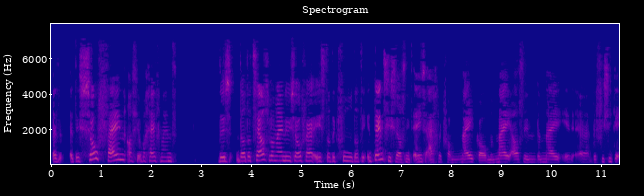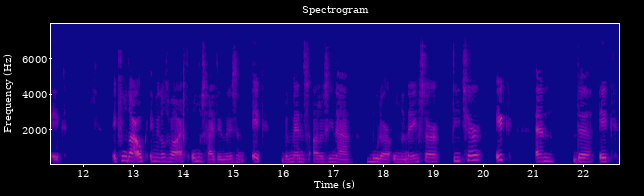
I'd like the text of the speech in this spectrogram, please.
het, het is zo fijn als je op een gegeven moment. Dus dat het zelfs bij mij nu zover is dat ik voel dat de intenties zelfs niet eens eigenlijk van mij komen. Mij als in de mij, uh, de fysieke ik. Ik voel daar ook inmiddels wel echt onderscheid in. Er is een ik, de mens, Arazina, moeder, onderneemster, teacher, ik. En de ik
